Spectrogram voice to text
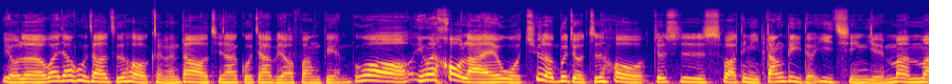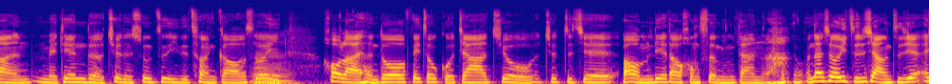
有了外交护照之后，可能到其他国家比较方便。不过，因为后来我去了不久之后，就是斯瓦蒂尼当地的疫情也慢慢每天的确诊数字一直窜高，所以。嗯后来很多非洲国家就就直接把我们列到红色名单了。我那时候一直想直接哎，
